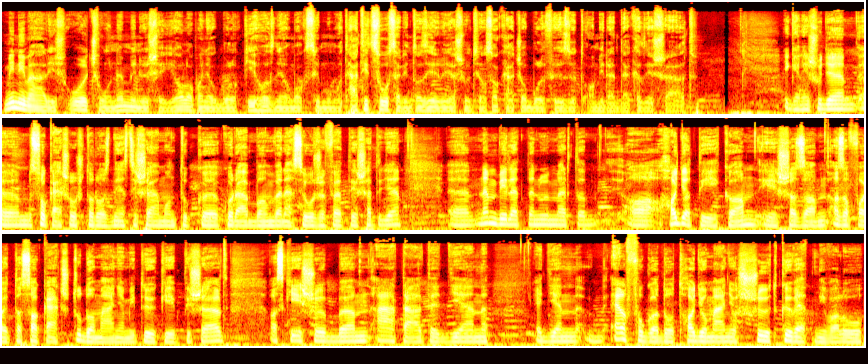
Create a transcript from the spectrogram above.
Minimális, olcsó, nem minőségi alapanyagból kihozni a maximumot. Hát itt szó szerint az érvényesült, hogy a szakács abból főzött, ami rendelkezésre állt. Igen, és ugye szokás ostorozni, ezt is elmondtuk korábban Venesz Józsefet, és hát ugye nem véletlenül, mert a, a hagyatéka és az a, az a fajta szakács tudomány, amit ő képviselt, az később átállt egy ilyen egy ilyen elfogadott, hagyományos, sőt követni való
